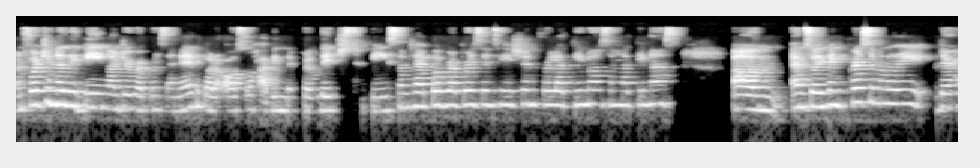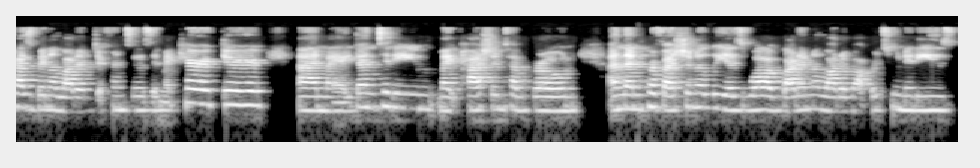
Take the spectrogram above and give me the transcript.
unfortunately, being underrepresented, but also having the privilege to be some type of representation for Latinos and Latinas. Um, and so I think personally, there has been a lot of differences in my character and my identity. My passions have grown. And then professionally as well, I've gotten a lot of opportunities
